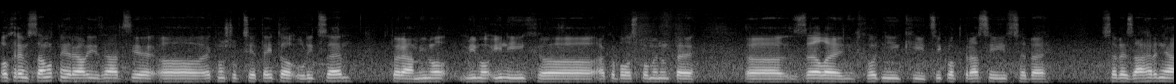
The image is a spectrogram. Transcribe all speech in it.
okrem samotnej realizácie rekonštrukcie tejto ulice, ktorá mimo, mimo iných, ako bolo spomenuté, zeleň, chodníky, cyklotrasy v sebe, v sebe zahrňa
